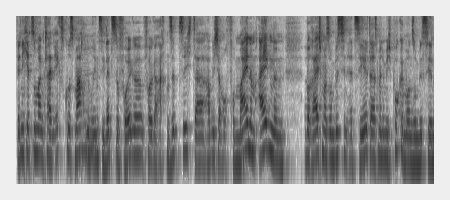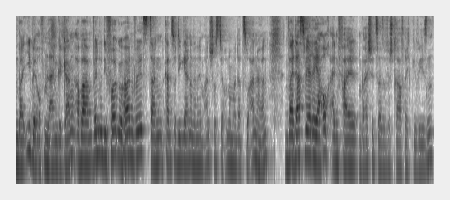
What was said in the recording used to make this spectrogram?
wenn ich jetzt nur mal einen kleinen Exkurs mache, mhm. übrigens die letzte Folge, Folge 78, da habe ich ja auch von meinem eigenen Bereich mal so ein bisschen erzählt. Da ist mir nämlich Pokémon so ein bisschen bei eBay auf den Leim gegangen. Aber wenn du die Folge hören willst, dann kannst du die gerne dann im Anschluss dir auch nochmal dazu anhören. Weil das wäre ja auch ein Fall beispielsweise für Strafrecht gewesen.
